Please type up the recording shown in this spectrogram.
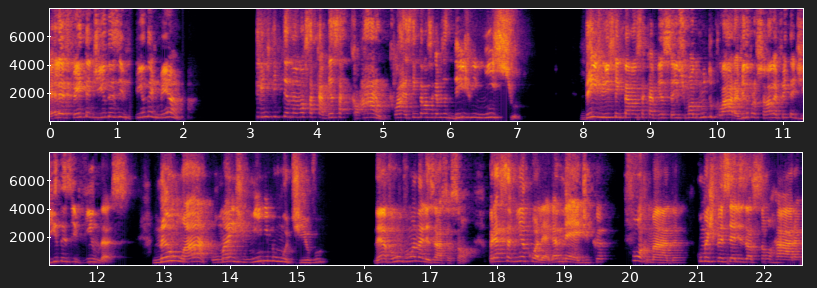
ela é feita de idas e vindas mesmo. A gente tem que ter na nossa cabeça claro, claro, isso tem que estar na nossa cabeça desde o início. Desde o início tem que estar na nossa cabeça isso de modo muito claro. A vida profissional é feita de idas e vindas. Não há o mais mínimo motivo, né? Vamos, vamos analisar a situação. Para essa minha colega médica, formada, com uma especialização rara,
